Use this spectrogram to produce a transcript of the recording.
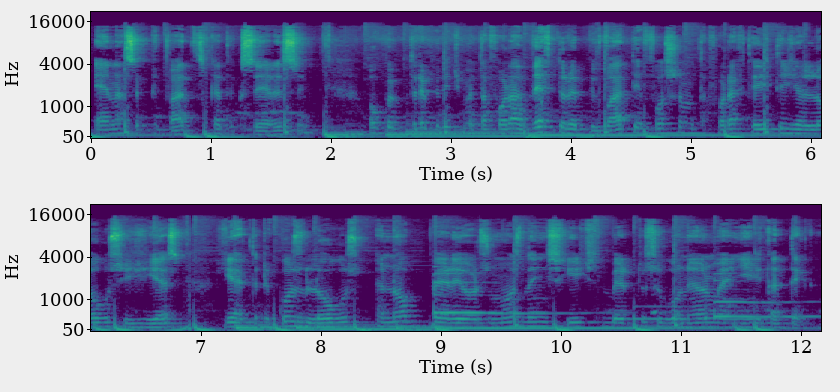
ένας επιβάτης κατά εξαίρεση, όπου επιτρέπεται και η μεταφορά δεύτερο επιβάτη εφόσον η μεταφορά εκτελείται για λόγους υγείας, για ιατρικούς λόγους, ενώ ο περιορισμός δεν ισχύει και στην περίπτωση γονέων με ενήλικα τέκνα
